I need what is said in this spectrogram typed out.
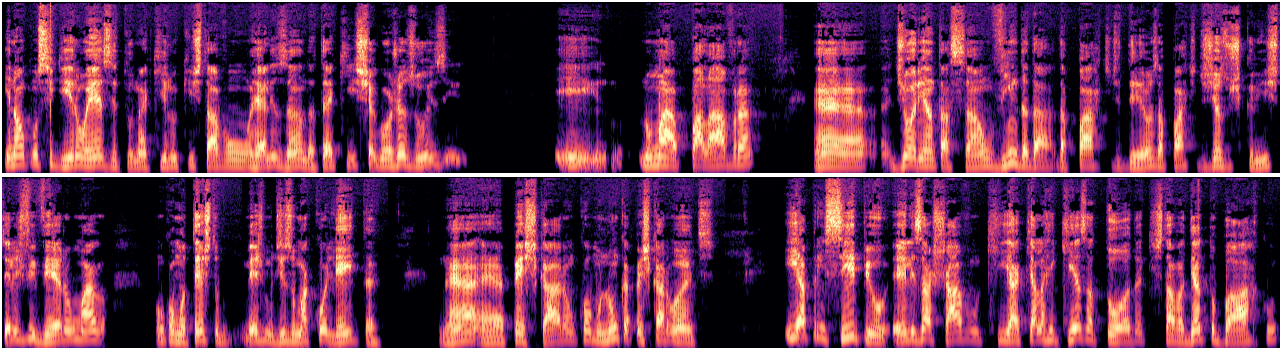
e não conseguiram êxito naquilo que estavam realizando, até que chegou Jesus e, e numa palavra é, de orientação vinda da, da parte de Deus, da parte de Jesus Cristo, eles viveram uma, como o texto mesmo diz, uma colheita, né? É, pescaram como nunca pescaram antes. E a princípio eles achavam que aquela riqueza toda que estava dentro do barco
